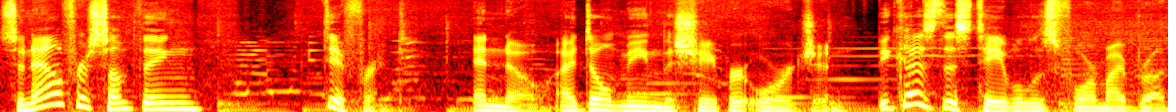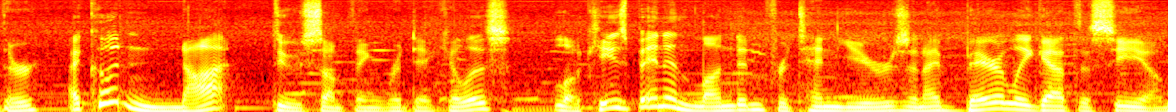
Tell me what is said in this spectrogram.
So now for something different. And no, I don't mean the Shaper Origin. Because this table is for my brother, I couldn't not do something ridiculous. Look, he's been in London for 10 years and I barely got to see him,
